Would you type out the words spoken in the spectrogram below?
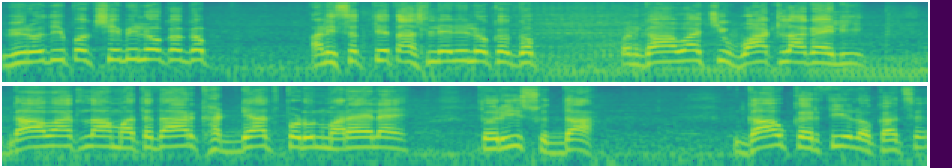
विरोधी पक्ष बी लोक गप आणि सत्तेत असलेली लोक गप. पण गावाची वाट लागायली. गावातला मतदार खड्ड्यात पडून मारायला आहे तरीसुद्धा. गाव करतीय लोकाचं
